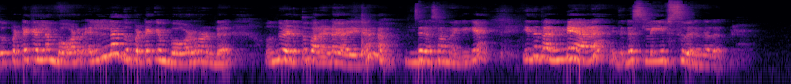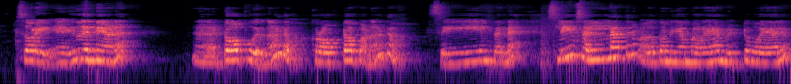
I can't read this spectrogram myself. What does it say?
ദുപ്പട്ടയ്ക്കെല്ലാം ബോർഡർ എല്ലാ ദുപ്പട്ടയ്ക്കും ബോർഡർ ഉണ്ട്. ഒന്നും എടുത്തു പറയേണ്ട കാര്യമില്ല കേട്ടോ എന്ത് രസം നോക്കിക്കേ. ഇത് തന്നെയാണ് ഇതിന്റെ സ്ലീവ്സ് വരുന്നത്. സോറി ഇത് തന്നെയാണ് ടോപ്പ് വരുന്നത് കേട്ടോ ക്രോപ്പ് ടോപ്പ് ആണ് കേട്ടോ സെയിം തന്നെ. സ്ലീവ്സ് എല്ലാത്തിനും അകത്തോണ്ട് ഞാൻ പറയാൻ വിട്ടുപോയാലും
